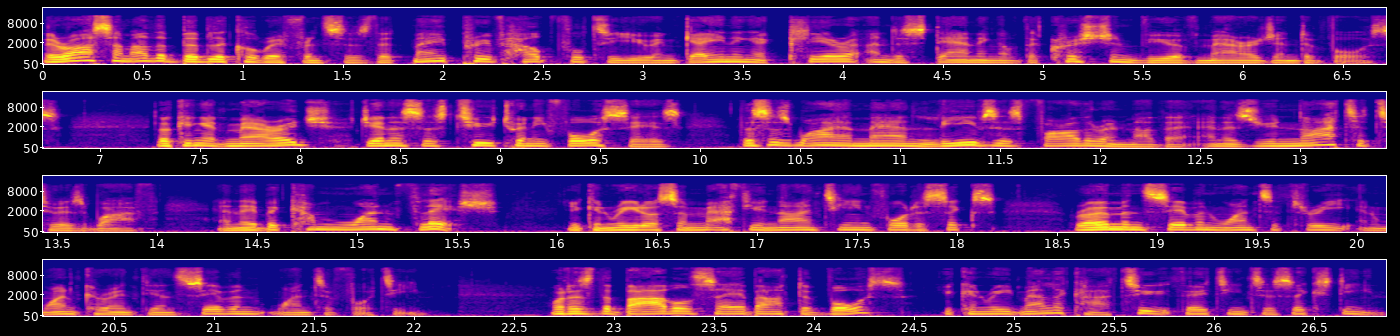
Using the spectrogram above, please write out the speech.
There are some other biblical references that may prove helpful to you in gaining a clearer understanding of the Christian view of marriage and divorce. Looking at marriage, Genesis 2:24 says, "This is why a man leaves his father and mother and is united to his wife, and they become one flesh." You can read also Matthew 19:4 to 6, Romans 7 1 to 3, and 1 Corinthians 7 1 to 40. What does the Bible say about divorce? You can read Malachi 2 13 to 16.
